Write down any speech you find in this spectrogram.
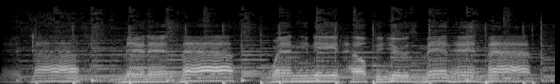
Minute Math, Minute Math, when you need help you use Minute Math.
